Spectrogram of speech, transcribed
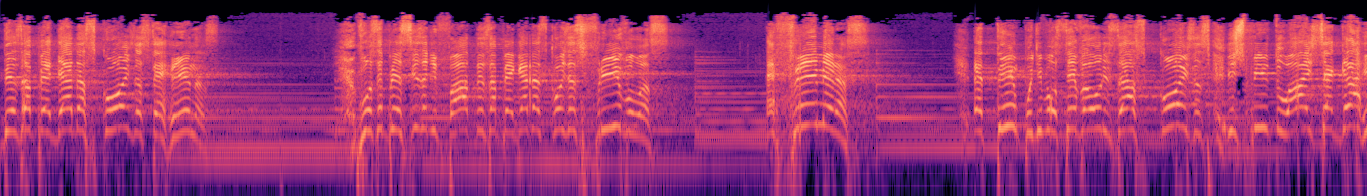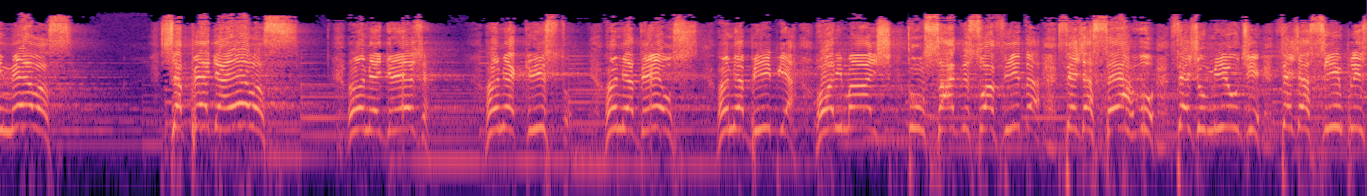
desapegar das coisas terrenas. Você precisa de fato desapegar das coisas frívolas, efêmeras. É tempo de você valorizar as coisas espirituais, se agarre nelas, se apegue a elas. Ame a igreja, ame a Cristo, ame a Deus, ame a Bíblia, ore mais, consagre sua vida, seja servo, seja humilde, seja simples,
